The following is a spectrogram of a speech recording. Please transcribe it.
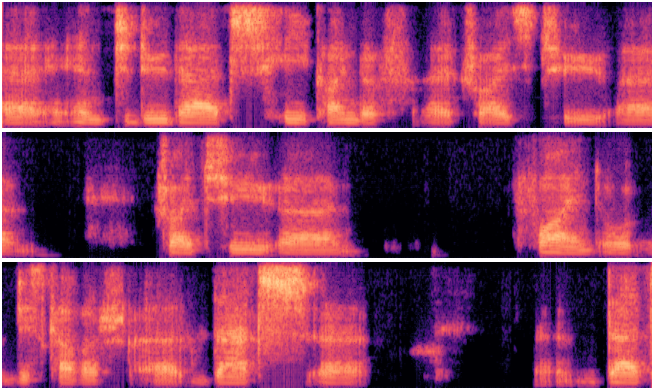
uh, and to do that he kind of uh, tries to um, try to uh, find or discover uh, that uh, uh, that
